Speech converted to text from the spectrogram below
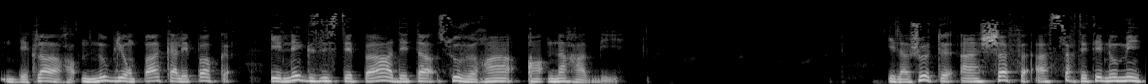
déclare N'oublions pas qu'à l'époque, il n'existait pas d'État souverain en Arabie. Il ajoute Un chef a certes été nommé,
